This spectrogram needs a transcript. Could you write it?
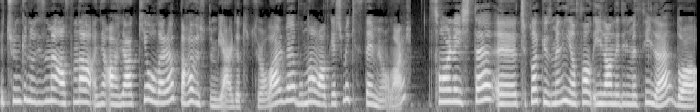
Ve çünkü nudizme aslında hani ahlaki olarak daha üstün bir yerde tutuyorlar ve bundan vazgeçmek istemiyorlar. Sonra işte e, çıplak yüzmenin yasal ilan edilmesiyle Doğu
